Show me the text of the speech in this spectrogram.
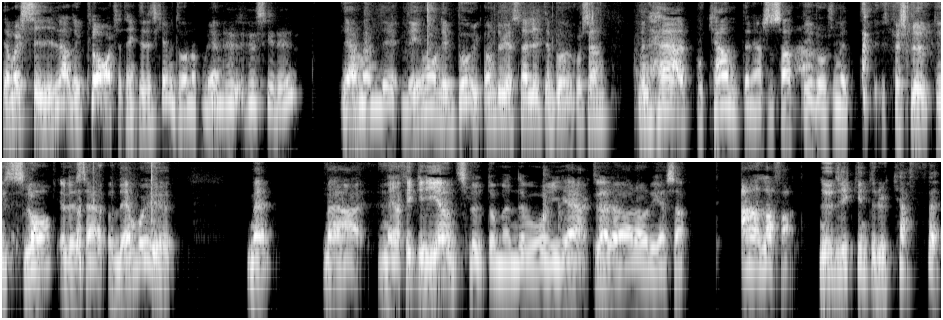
den var ju silad och klar så jag tänkte det ska inte vara något problem. Men hur, hur ser det ut? Ja, men det, det är en vanlig burk. Om du vet, en liten burk. Och sen, men här på kanten här så satt det då som ett förslutningslock. Eller så här, och den var ju... Men, men, men jag fick igenom till slut då, men det var en jäkla röra och resa. Alla fall, nu dricker inte du kaffe,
